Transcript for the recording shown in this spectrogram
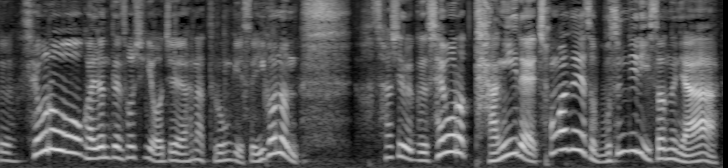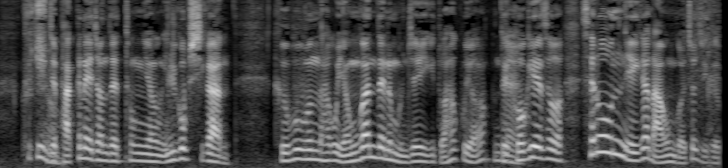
그 세월호 관련된 소식이 어제 하나 들어온 게 있어요. 이거는 사실 그 세월호 당일에 청와대에서 무슨 일이 있었느냐. 특히 그렇죠. 이제 박근혜 전 대통령 7시간 그 부분하고 연관되는 문제이기도 하고요. 근데 네. 거기에서 새로운 얘기가 나온 거죠, 지금.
